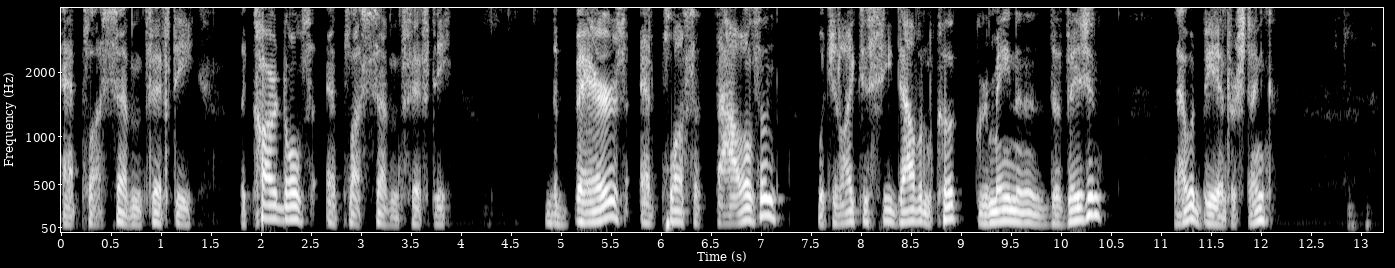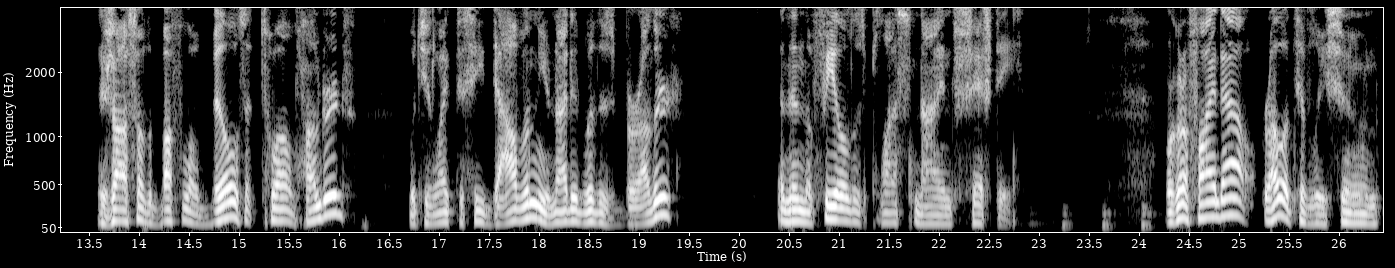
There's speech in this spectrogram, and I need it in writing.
at plus 750, the Cardinals at plus 750, the Bears at plus a 1,000. Would you like to see Dalvin Cook remain in the division? That would be interesting. There's also the Buffalo Bills at 1,200. Would you like to see Dalvin united with his brother? And then the field is plus 950. We're going to find out relatively soon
